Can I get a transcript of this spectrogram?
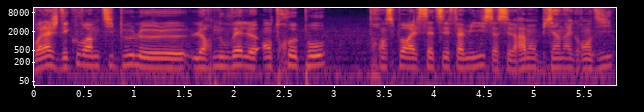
Voilà, je découvre un petit peu le, leur nouvel entrepôt. Transport L7C Family, ça s'est vraiment bien agrandi.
